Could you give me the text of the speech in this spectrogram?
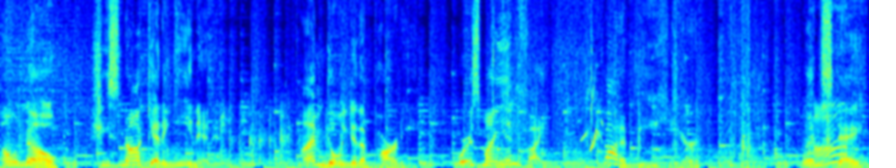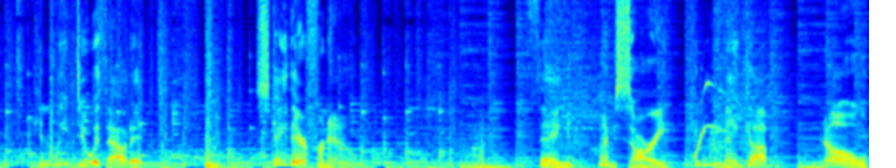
Oh no, she's not getting Enid. I'm going to the party. Where's my invite? Gotta be here. Wednesday, ah. can we do without it? Stay there for now. Thing, I'm sorry. Can we make up? No.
